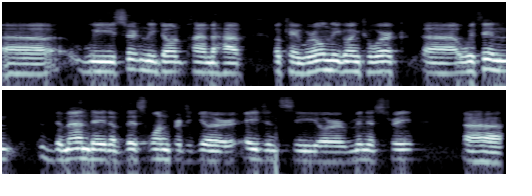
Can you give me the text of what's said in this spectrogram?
uh, we certainly don't plan to have, okay, we're only going to work uh, within the mandate of this one particular agency or ministry. Uh,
